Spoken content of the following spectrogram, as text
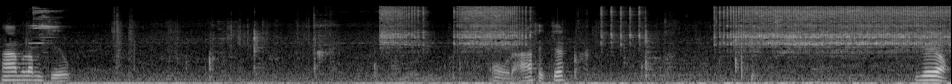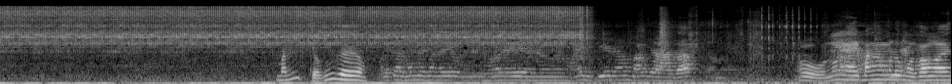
25 triệu. Ồ, đã thiệt chứ. Ghê không? Bánh chuẩn ghê không? Ồ, nó ngay băng luôn mà con ơi.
